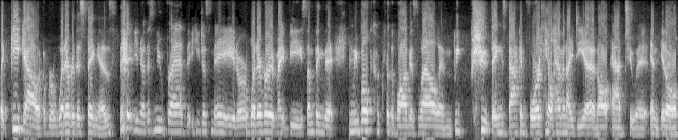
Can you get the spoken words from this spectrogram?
like geek out over whatever this thing is you know, this new bread that he just made or whatever it might be, something that, and we both cook for the vlog as well. And we shoot things back and forth. He'll have an idea and I'll add to it and it'll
